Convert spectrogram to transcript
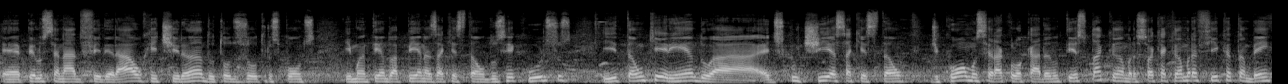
é, pelo Senado Federal, retirando todos os outros pontos e mantendo apenas a questão dos recursos e estão querendo a, a discutir essa questão de como será colocada no texto da Câmara. Só que a Câmara fica também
